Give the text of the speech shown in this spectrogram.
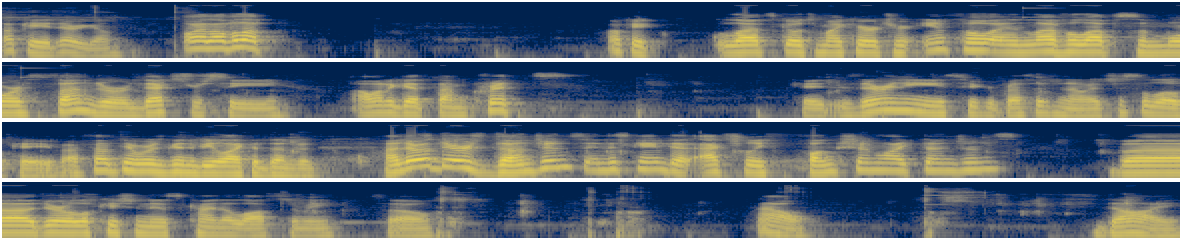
Okay, there we go. Oh, I level up! Okay, let's go to my character info and level up some more thunder dexterity. I want to get them crits. Okay, is there any secret passage? No, it's just a little cave. I thought there was going to be like a dungeon. I know there's dungeons in this game that actually function like dungeons, but their location is kind of lost to me, so... Ow. Die.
